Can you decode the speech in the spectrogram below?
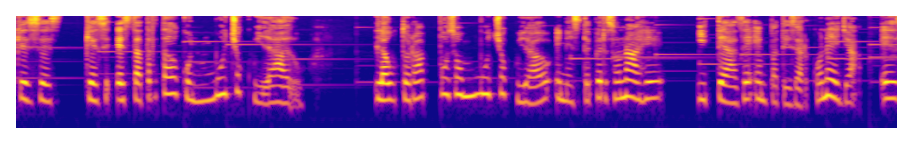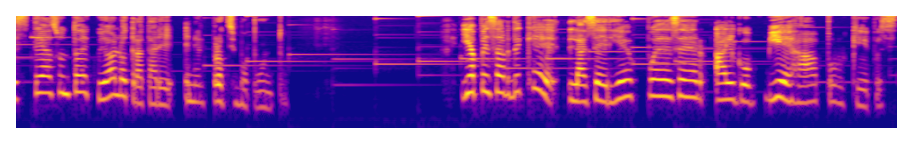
que, se, que está tratado con mucho cuidado. La autora puso mucho cuidado en este personaje y te hace empatizar con ella. Este asunto de cuidado lo trataré en el próximo punto. Y a pesar de que la serie puede ser algo vieja, porque pues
